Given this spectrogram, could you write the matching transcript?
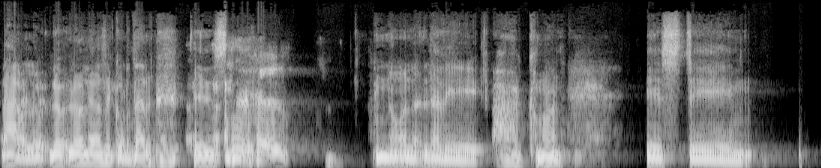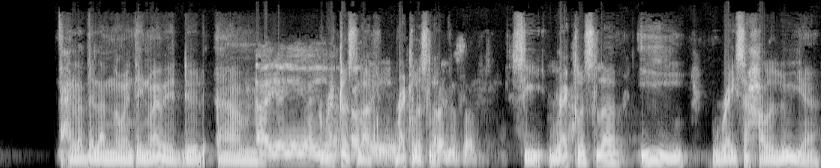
luego lo, lo le vas a cortar. Este, no, la, la de, ah, come on. Este, a la de las 99, dude. Um, ah, yeah, yeah, yeah, Reckless, ah, Love, Reckless Love. Reckless Love. Sí, Reckless Love y Raise a Hallelujah.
